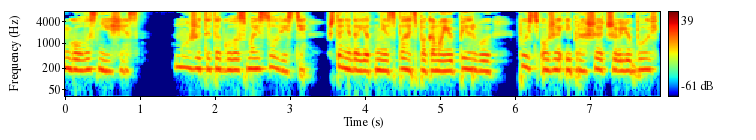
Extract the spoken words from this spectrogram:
Голос не исчез. Может, это голос моей совести, что не дает мне спать, пока мою первую, пусть уже и прошедшую любовь,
